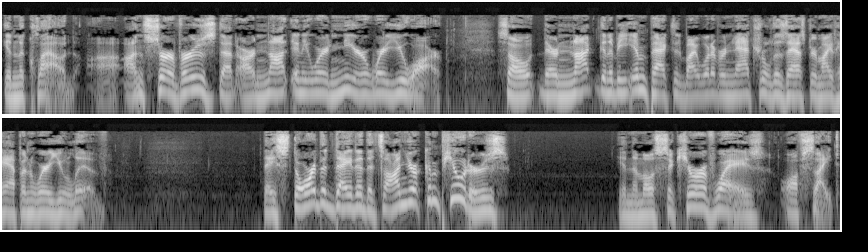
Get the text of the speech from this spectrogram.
in the cloud uh, on servers that are not anywhere near where you are. So they're not going to be impacted by whatever natural disaster might happen where you live. They store the data that's on your computers in the most secure of ways off site.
